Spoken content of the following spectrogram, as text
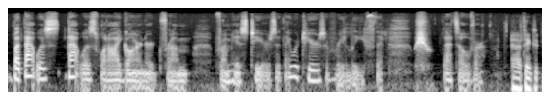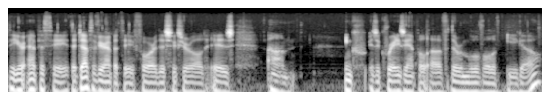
but that was that was what I garnered from from his tears. That they were tears of relief. That, whew, that's over. And I think that your empathy, the depth of your empathy for this six-year-old is um, is a great example of the removal of ego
